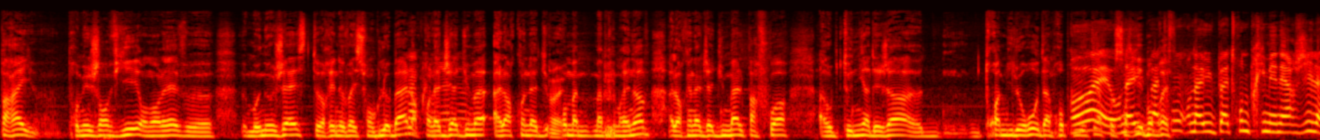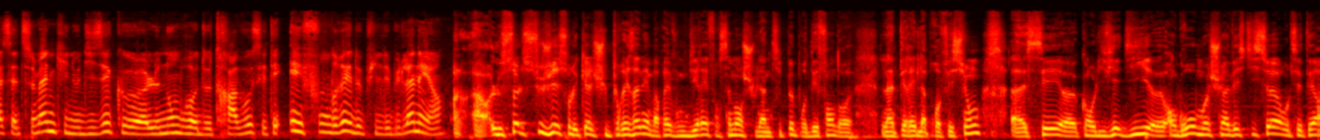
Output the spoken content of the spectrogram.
pareil, 1er janvier, on enlève euh, monogeste, rénovation globale, alors qu'on a déjà du mal, alors qu'on a du, Ouais. pour ma, ma prime rénov, alors qu'on a déjà du mal parfois à obtenir déjà euh, 3000 euros d'un propriétaire Ouais, on, a eu Bon, bref. patron, on a eu le patron de Prime Énergie là, cette semaine qui nous disait que euh, le nombre de travaux s'était effondré depuis le début de l'année. hein. Alors, alors, le seul sujet sur lequel je suis plus raisonné, mais après vous me direz forcément, je suis là un petit peu pour défendre l'intérêt de la profession, euh, c'est euh, quand Olivier dit, euh, en gros, moi je suis investisseur, ou etc.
